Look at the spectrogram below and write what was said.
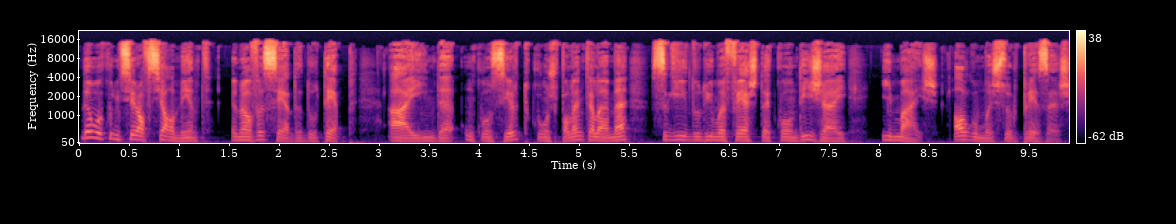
dão a conhecer oficialmente a nova sede do TEP. Há ainda um concerto com os Palanca seguido de uma festa com DJ e mais algumas surpresas.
